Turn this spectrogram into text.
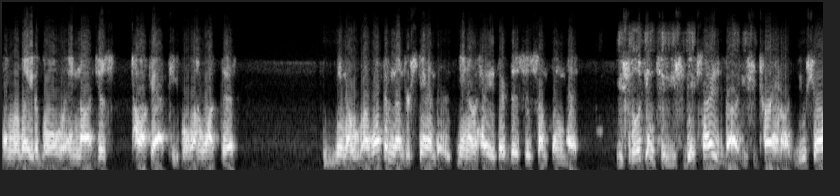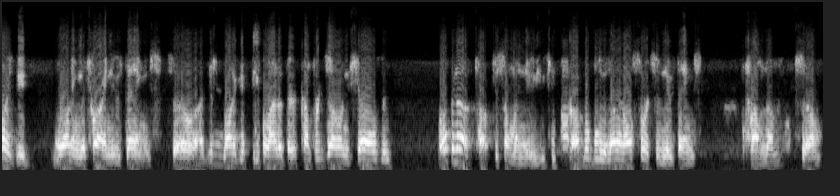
and relatable, and not just talk at people. I want to, you know, I want them to understand that, you know, hey, there, this is something that you should look into. You should be excited about. You should try it out. You should always be wanting to try new things. So I just yeah. want to get people out of their comfort zone shells and open up, talk to someone new. You can probably learn all sorts of new things from them. So.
